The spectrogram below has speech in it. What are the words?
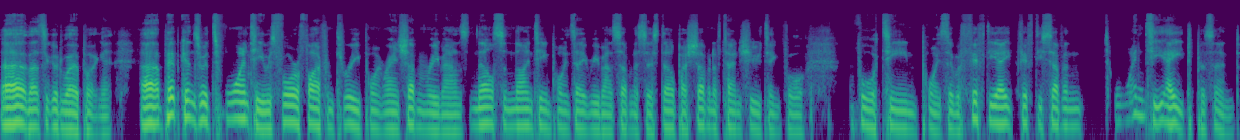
Uh, that's a good way of putting it. Uh, Pipkins with 20 he was four or five from three point range, seven rebounds. Nelson 19 points, eight rebounds, seven assists. Delpash seven of 10 shooting for 14 points. They were 58, 57, 28%.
